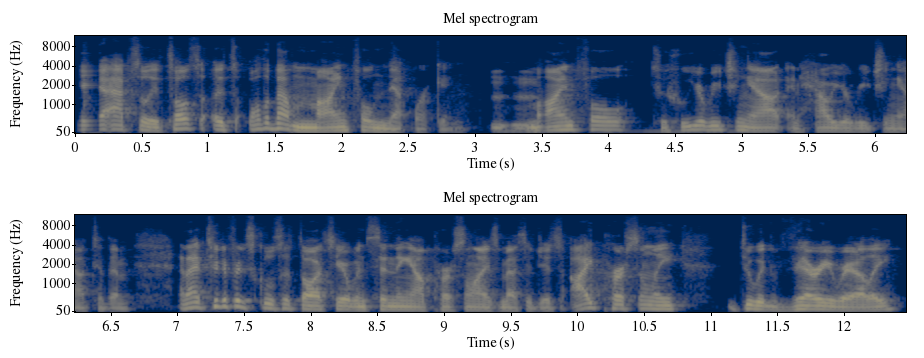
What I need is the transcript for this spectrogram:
Yeah, absolutely. It's also it's all about mindful networking. Mm -hmm. Mindful to who you're reaching out and how you're reaching out to them. And I have two different schools of thoughts here when sending out personalized messages. I personally do it very rarely.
